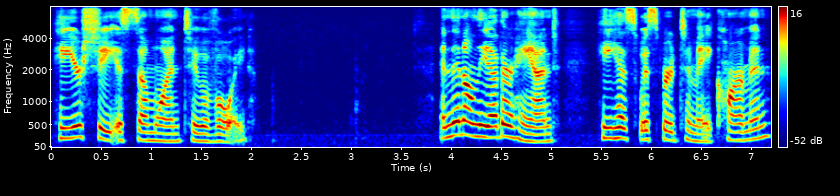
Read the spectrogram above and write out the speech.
He or she is someone to avoid. And then on the other hand, he has whispered to me, Carmen,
